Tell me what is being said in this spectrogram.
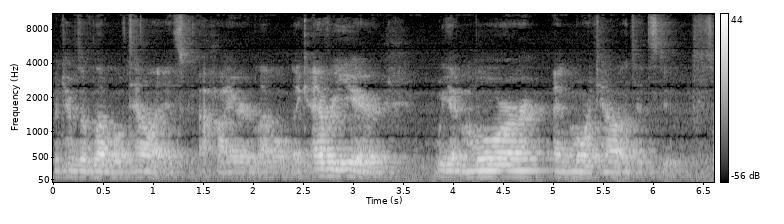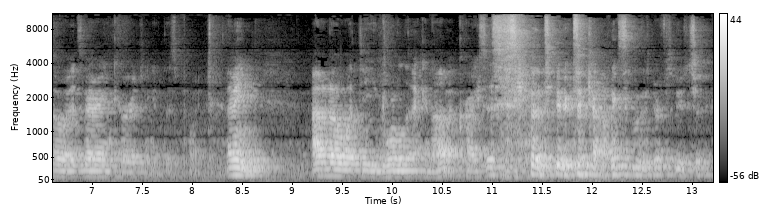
in terms of level of talent, it's a higher level. Like every year, we get more and more talented students. So it's very encouraging at this point. I mean, I don't know what the world economic crisis is going to do to comics in the near future.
